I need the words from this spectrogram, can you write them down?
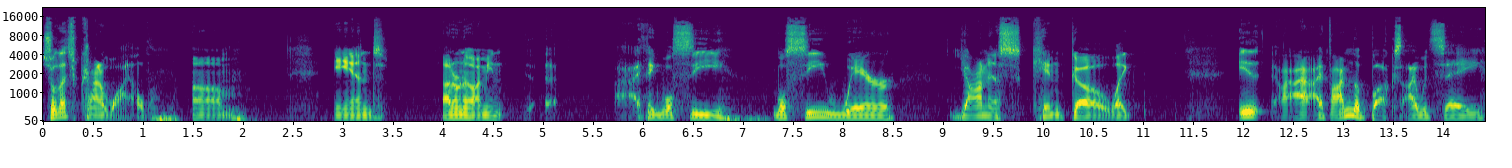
So that's kind of wild. Um, and I don't know. I mean, I think we'll see. We'll see where Giannis can go. Like it, I, if I'm the Bucks, I would say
